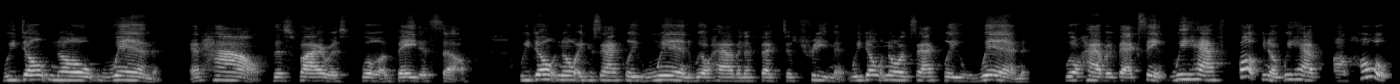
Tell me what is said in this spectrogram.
We don't know when and how this virus will abate itself. We don't know exactly when we'll have an effective treatment. We don't know exactly when we'll have a vaccine. We have hope, you know, we have uh, hope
